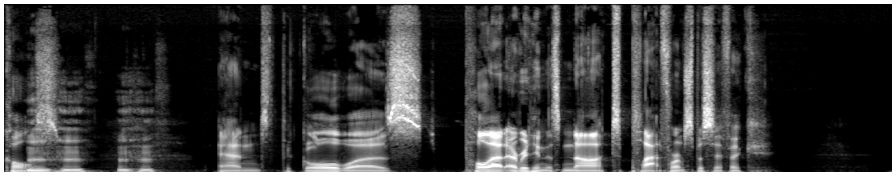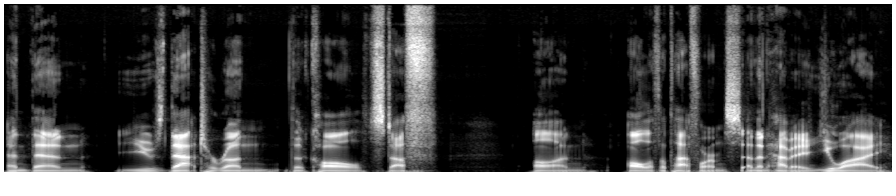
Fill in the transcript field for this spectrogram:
calls Mm-hmm. Mm-hmm. and the goal was pull out everything that's not platform specific and then use that to run the call stuff on all of the platforms and then have a UI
